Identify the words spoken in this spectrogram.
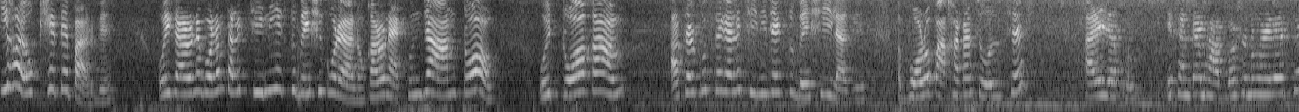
কি হয়, ও খেতে পারবে। ওই কারণে বললাম, তাহলে চিনি একটু বেশি করে আনো। কারণ এখন যা আম টক, ওই টক আম আচার করতে গেলে চিনিটা একটু বেশিই লাগে। বড় পাখাটা চলছে। আর এই দেখো, এখানটায় ভাত বসানো হয়ে গেছে।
